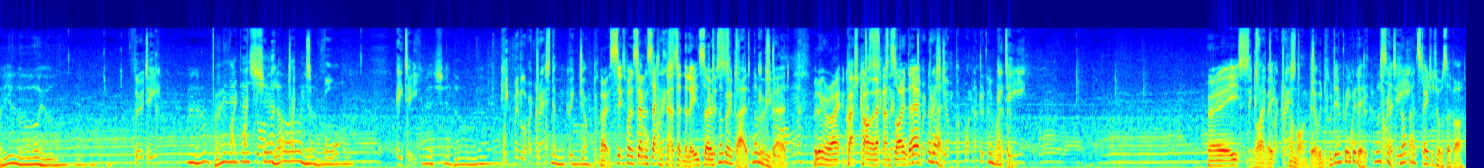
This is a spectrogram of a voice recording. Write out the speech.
Are you loyal? 30. I'm praying Five that right you're long. Tightens loyal. four. 80. Wish you loyal. Keep middle of a crest. There Big jump. Right, 6.7 seconds I think I said in the lead, so not very bad. Not very bad. long. We're doing alright. A crash car on the left six hand side there. of Not bad. jump. Doing right 180. Right, mate. crest, Come on, Bill. We're, we're doing pretty good here. Must admit, not bad stage at all so far.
